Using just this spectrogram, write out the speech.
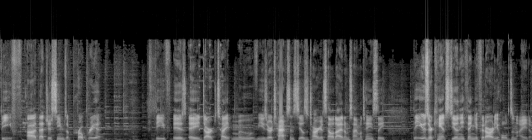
Thief. Uh, that just seems appropriate. Thief is a dark-type move. User attacks and steals a target's held item simultaneously. The user can't steal anything if it already holds an item.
